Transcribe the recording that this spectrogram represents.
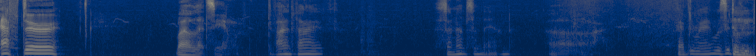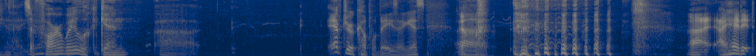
after well, let's see. Divide five. Sun up, sun down. Uh, February was it a leap year? that It's a year? faraway look again. After a couple days, I guess. Uh, I, I had it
